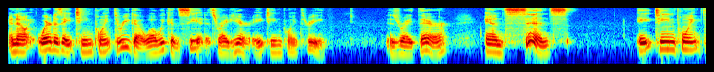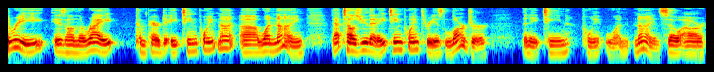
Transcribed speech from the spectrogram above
And now, where does 18.3 go? Well, we can see it. It's right here. 18.3 is right there. And since 18.3 is on the right compared to 18.19, uh, that tells you that 18.3 is larger than 18.19. So our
